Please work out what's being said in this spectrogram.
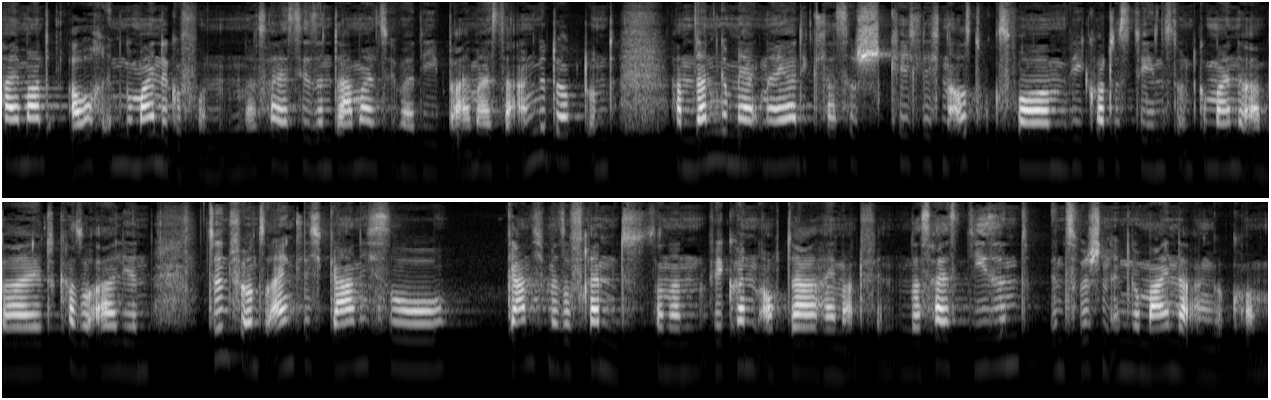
Heimat auch in Gemeinde gefunden. Das heißt, sie sind damals über die Ballmeister angedockt und haben dann gemerkt, naja, die klassisch kirchlichen Ausdrucksformen wie Gottesdienst und Gemeindearbeit, Kasualien sind für uns eigentlich gar nicht so gar nicht mehr so fremd, sondern wir können auch da Heimat finden. Das heißt, die sind inzwischen in Gemeinde angekommen.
